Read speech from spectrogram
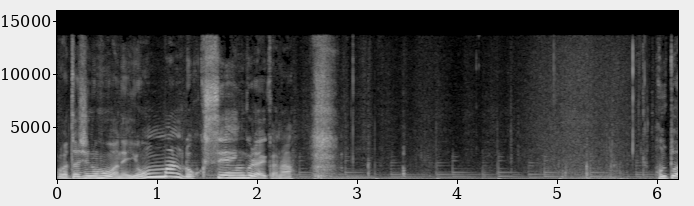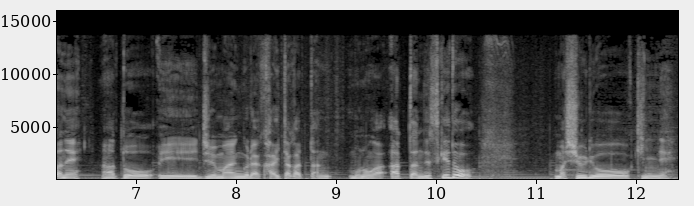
私の方はね4万6000円ぐらいかな。本当はねあと、えー、10万円ぐらい買いたかったものがあったんですけどまあ終了を機にね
